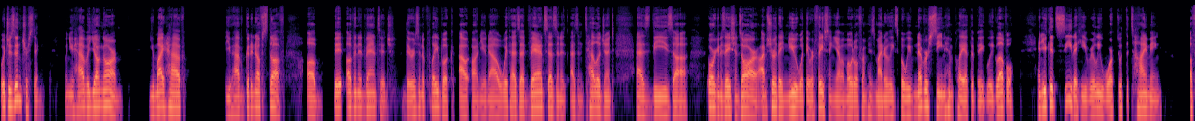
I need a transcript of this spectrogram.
which is interesting. When you have a young arm, you might have you have good enough stuff, a bit of an advantage. There isn't a playbook out on you now with as advanced as an, as intelligent as these uh, organizations are. I'm sure they knew what they were facing Yamamoto from his minor leagues, but we've never seen him play at the big league level. And you could see that he really worked with the timing of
